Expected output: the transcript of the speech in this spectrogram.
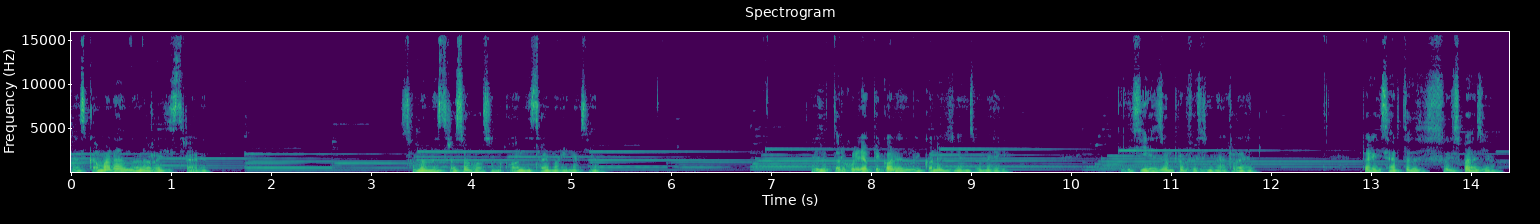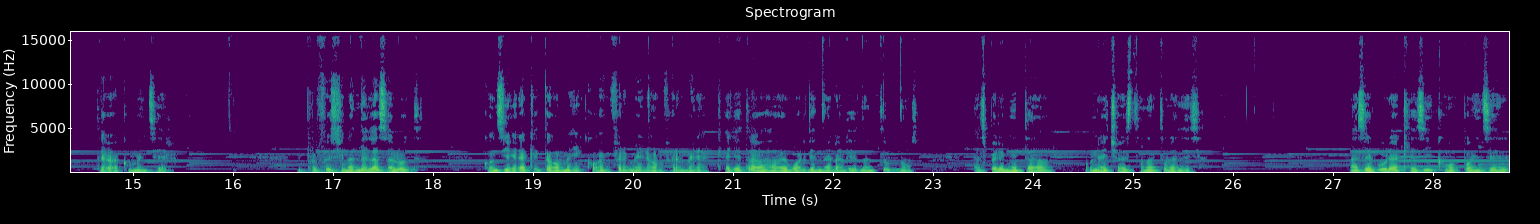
Las cámaras no lo registraron solo nuestros ojos o nuestra imaginación. El doctor Julio Picón es muy conocido en su medio y sí es un profesional real. Revisar todo su espacio te va a convencer. El profesional de la salud considera que todo médico, enfermero o enfermera que haya trabajado de guardia en horarios nocturnos ha experimentado un hecho de esta naturaleza. Asegura que así como pueden ser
